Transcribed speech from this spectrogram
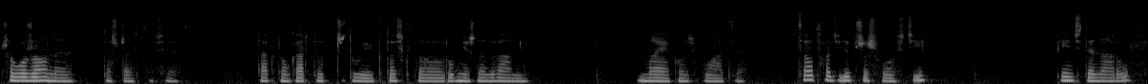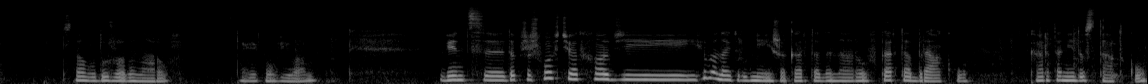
przełożony, też często się tak tą kartę odczytuje. Ktoś, kto również nad wami ma jakąś władzę. Co odchodzi do przeszłości? Pięć denarów. Znowu dużo denarów, tak jak mówiłam. Więc y, do przeszłości odchodzi chyba najtrudniejsza karta denarów, karta braku, karta niedostatku.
